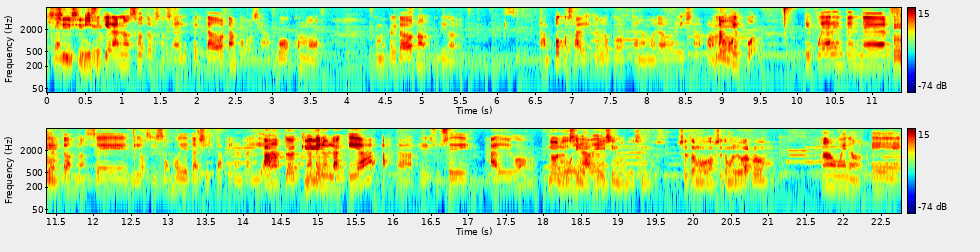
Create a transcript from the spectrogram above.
O sea, Sí, ni, sí, ni sí. siquiera nosotros, o sea, el espectador tampoco. O sea, vos como, como espectador, no, digo, tampoco sabes que el loco está enamorado de ella. Por más No. que po- te puedan entender Mm. ciertos, no sé, digo, si sos muy detallista, pero en realidad Hasta que- no te lo blanquea hasta que sucede algo No, lo decimos, grave. lo decimos, lo decimos. Ya estamos, ya estamos en el barro. Ah, bueno, eh,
